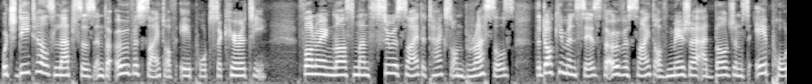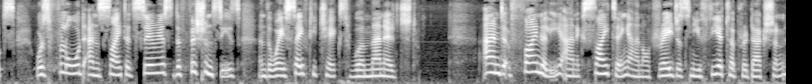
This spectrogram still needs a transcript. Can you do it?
which details lapses in the oversight of airport security. Following last month's suicide attacks on Brussels, the document says the oversight of measure at Belgium's airports was flawed and cited serious deficiencies in the way safety checks were managed. And finally, an exciting and outrageous new theatre production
